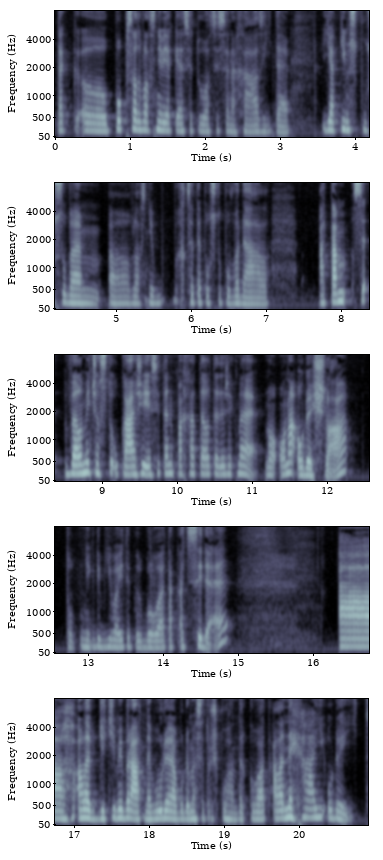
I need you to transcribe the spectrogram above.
tak uh, popsat vlastně, v jaké situaci se nacházíte, jakým způsobem uh, vlastně chcete postupovat dál a tam se velmi často ukáže, jestli ten pachatel tedy řekne, no ona odešla, to někdy bývají ty pitbullové, tak ať si jde, a, ale děti mi brát nebude a budeme se trošku handrkovat, ale nechá jí odejít.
